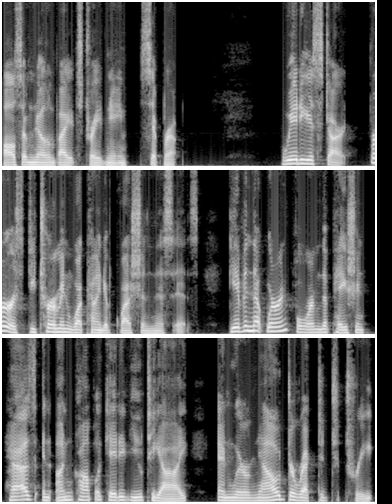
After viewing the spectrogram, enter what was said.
also known by its trade name Cipro. Where do you start? First, determine what kind of question this is. Given that we're informed the patient has an uncomplicated UTI and we're now directed to treat,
